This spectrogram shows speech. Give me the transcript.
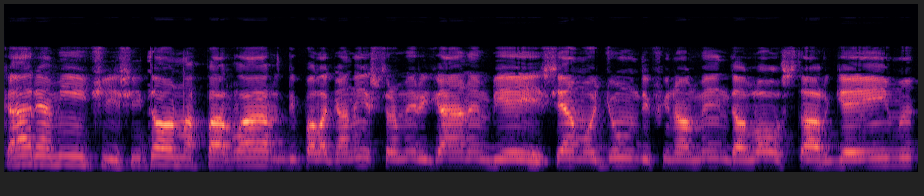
Cari amici, si torna a parlare di pallacanestro americana NBA. Siamo giunti finalmente all'All-Star Game.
